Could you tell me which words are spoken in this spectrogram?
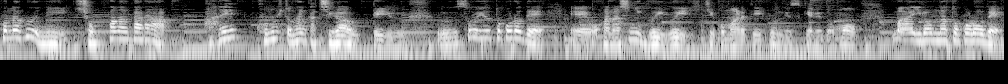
こんな風に初っ端からあれ？この人なんか違うっていうそういうところで、えー、お話にぐいぐい引き込まれていくんですけれどもまあいろんなところで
